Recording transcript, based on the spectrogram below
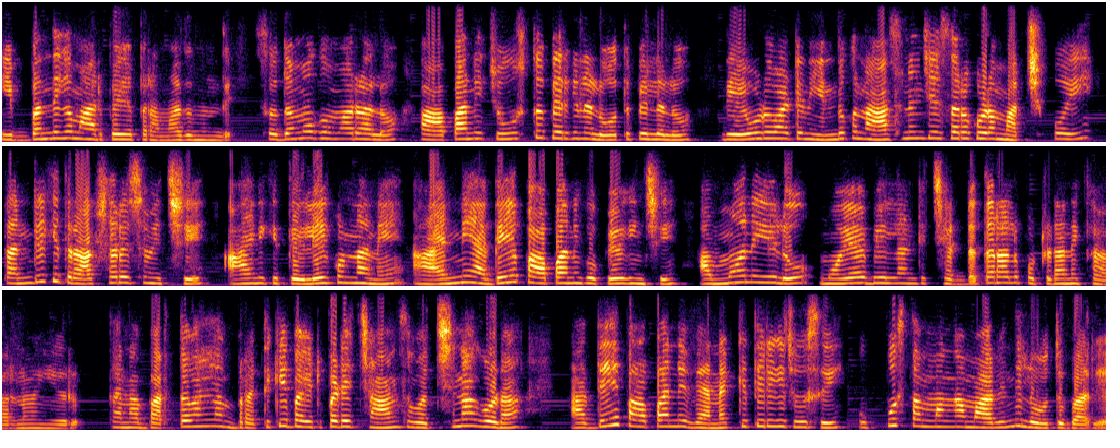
ఇబ్బందిగా మారిపోయే ప్రమాదం ఉంది. సుధమ గుమరాలో పాపాన్ని చూస్తూ పెరిగిన లోతు పిల్లలు దేవుడు వాటిని ఎందుకు నాశనం చేశారో కూడా మర్చిపోయి తండ్రికి ద్రాక్షారసం ఇచ్చి ఆయనకి తెలియకుండానే ఆయన్ని అదే పాపానికి ఉపయోగించి అమ్మోనీయులు మోయాబీల్ లాంటి చెడ్డతరాలు పుట్టడానికి కారణమయ్యారు. తన భర్త వలన బ్రతికి బయటపడే ఛాన్స్ వచ్చినా కూడా అదే పాపాన్ని వెనక్కి తిరిగి చూసి ఉప్పు స్తంభంగా మారింది లోతు భార్య.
